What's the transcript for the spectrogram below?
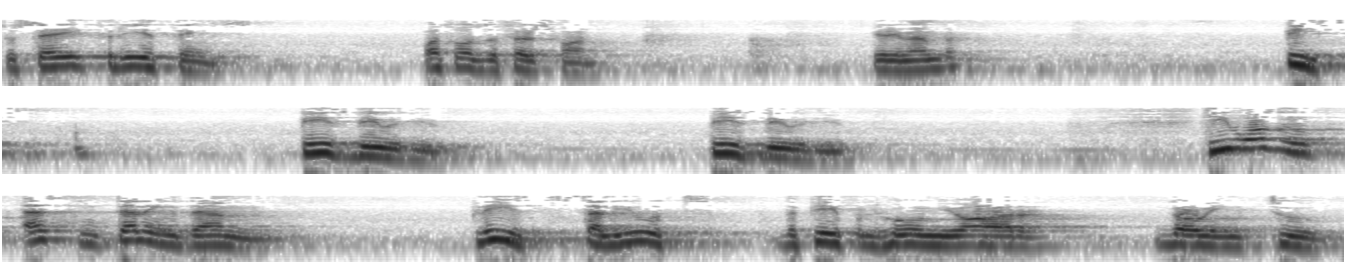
To say three things. What was the first one? You remember? Peace. Peace be with you. Peace be with you. He wasn't asking, telling them, please salute the people whom you are going to.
